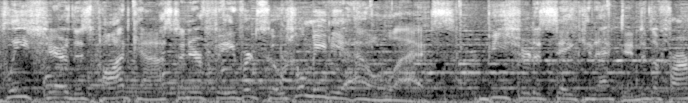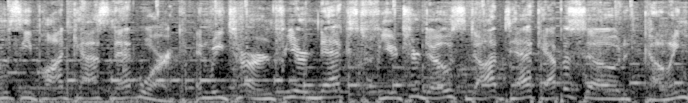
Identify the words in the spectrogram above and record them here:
please share this podcast on your favorite social media outlets. Be sure to stay connected to the Pharmacy Podcast Network and return for your next FutureDose.tech episode coming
